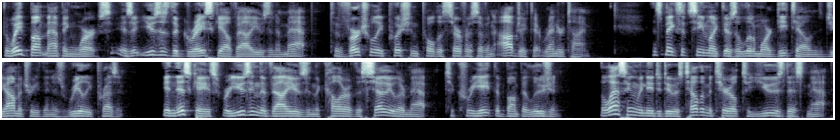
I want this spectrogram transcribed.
The way bump mapping works is it uses the grayscale values in a map to virtually push and pull the surface of an object at render time. This makes it seem like there's a little more detail in the geometry than is really present. In this case, we're using the values in the color of the cellular map to create the bump illusion. The last thing we need to do is tell the material to use this map.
